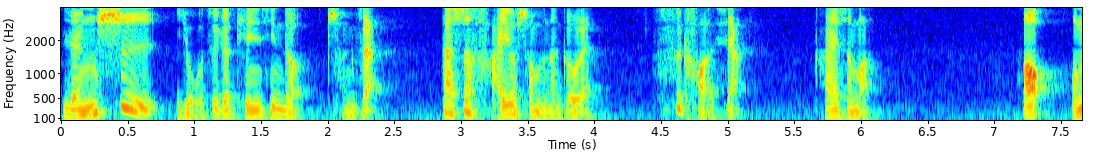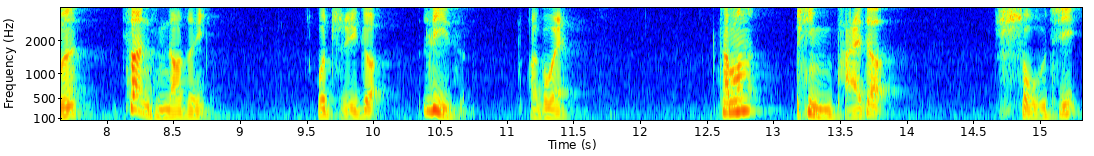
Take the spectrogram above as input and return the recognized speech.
人是有这个天性的存在，但是还有什么呢？各位思考一下，还有什么？好，我们暂停到这里。我举一个例子啊，各位，咱们品牌的手机，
